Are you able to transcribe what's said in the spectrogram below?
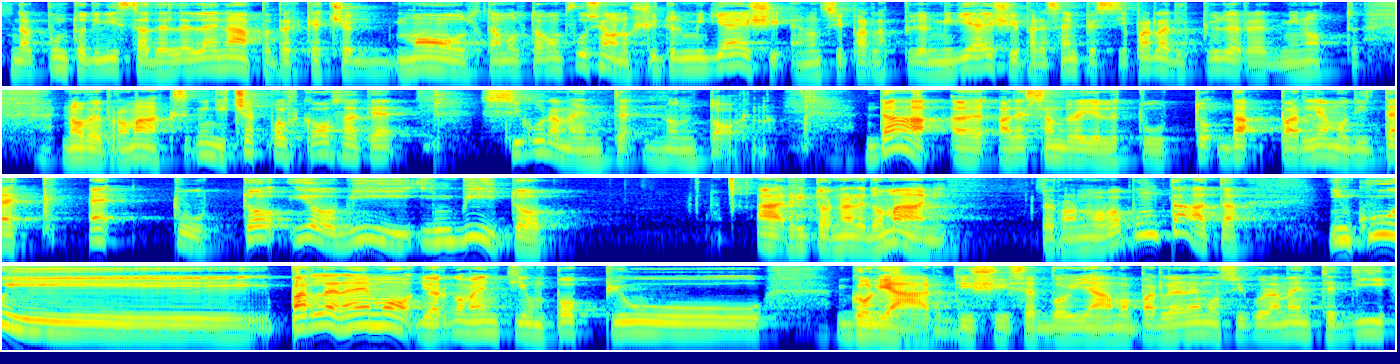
dal punto di vista delle line-up perché c'è molta molta confusione, è uscito il Mi 10 e non si parla più del Mi 10 per esempio, si parla di più del Redmi Note 9 Pro Max, quindi c'è qualcosa che sicuramente non torna. Da eh, Alessandro Iel è tutto, da Parliamo di Tech è tutto, io vi invito a ritornare domani per una nuova puntata in cui parleremo di argomenti un po' più goliardici, se vogliamo. Parleremo sicuramente di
